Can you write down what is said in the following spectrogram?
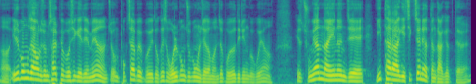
어, 일봉상으로 좀 살펴보시게 되면 좀 복잡해 보여도 그래서 월봉 주봉을 제가 먼저 보여드린 거고요. 그래서 중요한 라인은 이제 이탈하기 직전의 어떤 가격들.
